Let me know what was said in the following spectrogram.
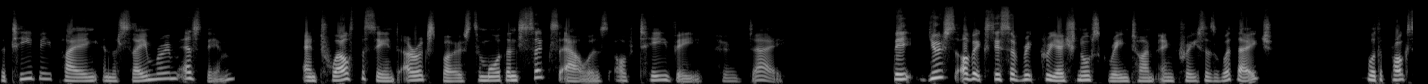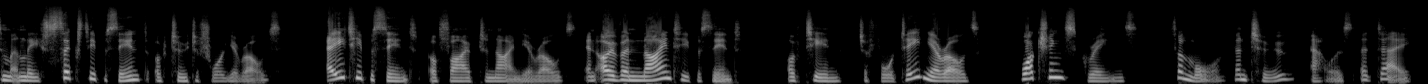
the TV playing in the same room as them, and 12% are exposed to more than six hours of TV per day. The use of excessive recreational screen time increases with age, with approximately 60% of two to four year olds, 80% of five to nine year olds, and over 90% of 10 to 14 year olds watching screens for more than two hours a day.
